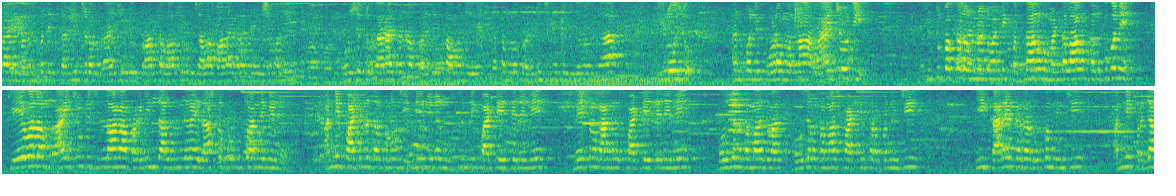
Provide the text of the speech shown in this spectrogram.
రాని మదనపల్లికి తరలించడం రాయచోటి ప్రాంత వాసులకు చాలా బాధాకరమైన విషయమని భవిష్యత్తు కార్యాచరణ ప్రకటిస్తామని గతంలో ప్రకటించినట్టు విధంగా ఈరోజు మదనపల్లి పోవడం వల్ల రాయచోటి చుట్టుపక్కల ఉన్నటువంటి పద్నాలుగు మండలాలను కలుపుకొని కేవలం రాయచోటి జిల్లాగా ప్రకటించాల్సిందిగా ఈ రాష్ట్ర ప్రభుత్వాన్ని మేము అన్ని పార్టీల తరపు నుంచి Indian Union Muslim League party అయితేనేమి నేషనల్ కాంగ్రెస్ పార్టీ అయితేనేమి బహుజన సమాజ్ బహుజన సమాజ్ పార్టీ తరపు నుంచి ఈ కార్యాచరణ రూపొందించి అన్ని ప్రజా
